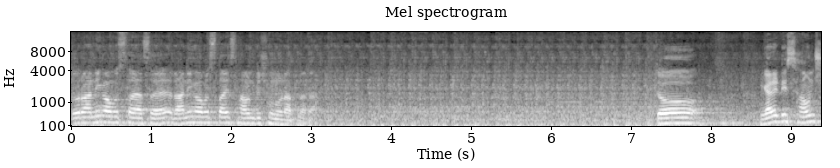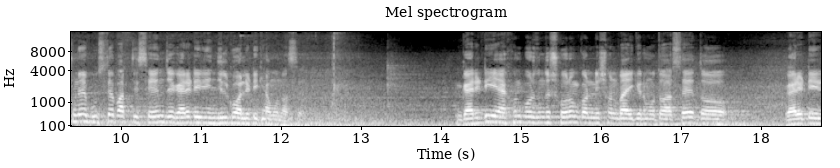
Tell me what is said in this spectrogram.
তো রানিং অবস্থায় আছে। রানিং অবস্থায় সাউন্ডটি শুনুন আপনারা। তো গাড়িটির সাউন্ড শুনে বুঝতে পারতেছেন যে গাড়িটির ইঞ্জিন কোয়ালিটি কেমন আছে। গাড়িটি এখন পর্যন্ত শোরুম কন্ডিশন বাইকের মতো আছে, তো গাড়িটির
